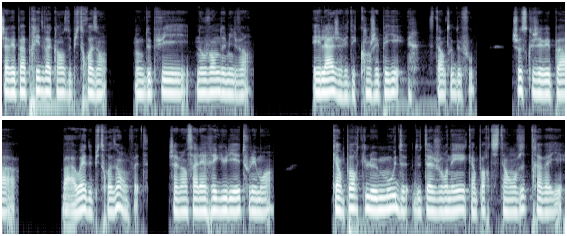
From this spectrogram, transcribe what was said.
J'avais pas pris de vacances depuis trois ans, donc depuis novembre 2020. Et là, j'avais des congés payés. C'était un truc de fou. Chose que j'avais pas, bah ouais, depuis trois ans en fait. J'avais un salaire régulier tous les mois. Qu'importe le mood de ta journée, qu'importe si t'as envie de travailler.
